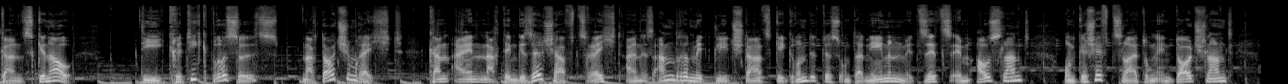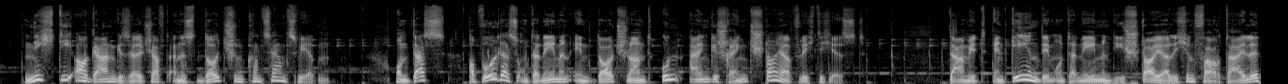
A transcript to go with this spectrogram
Ganz genau. Die Kritik Brüssels nach deutschem Recht kann ein nach dem Gesellschaftsrecht eines anderen Mitgliedstaats gegründetes Unternehmen mit Sitz im Ausland und Geschäftsleitung in Deutschland nicht die Organgesellschaft eines deutschen Konzerns werden. Und das, obwohl das Unternehmen in Deutschland uneingeschränkt steuerpflichtig ist. Damit entgehen dem Unternehmen die steuerlichen Vorteile,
